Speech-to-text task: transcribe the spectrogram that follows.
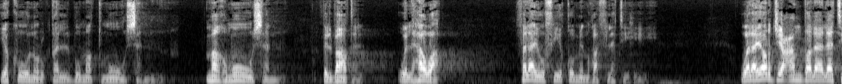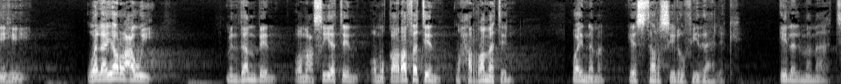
يكون القلب مطموسا مغموسا بالباطل والهوى فلا يفيق من غفلته ولا يرجع عن ضلالته ولا يرعوي من ذنب ومعصية ومقارفة محرمة وإنما يسترسل في ذلك إلى الممات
